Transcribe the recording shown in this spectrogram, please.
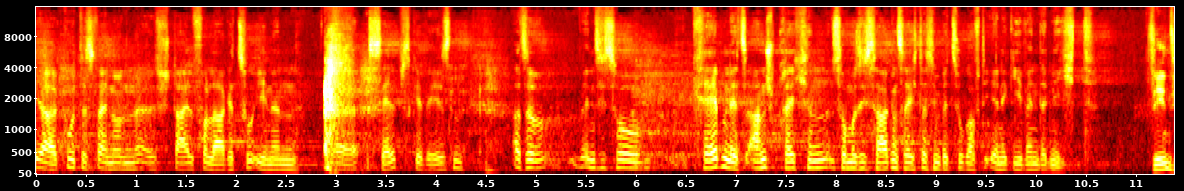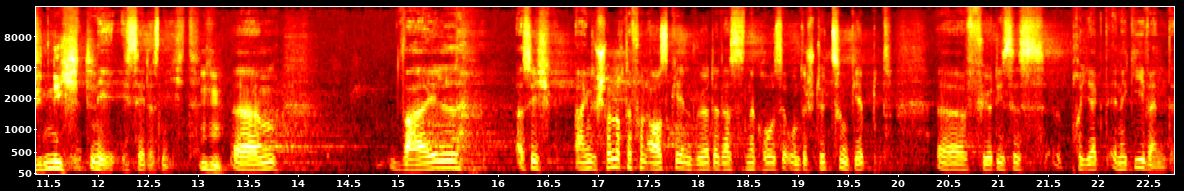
Ja, gut, das wäre nun eine Steilvorlage zu Ihnen äh, selbst gewesen. Also, wenn Sie so Gräben jetzt ansprechen, so muss ich sagen, sehe ich das in Bezug auf die Energiewende nicht. Sehen Sie nicht? Nee, ich sehe das nicht. Mhm. Ähm, weil also ich eigentlich schon noch davon ausgehen würde, dass es eine große Unterstützung gibt für dieses Projekt Energiewende.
